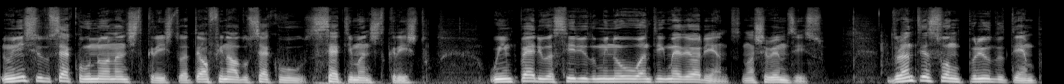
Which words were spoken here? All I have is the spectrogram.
No início do século IX a.C., até ao final do século VII a.C., o Império Assírio dominou o Antigo Médio Oriente. Nós sabemos isso. Durante esse longo período de tempo,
